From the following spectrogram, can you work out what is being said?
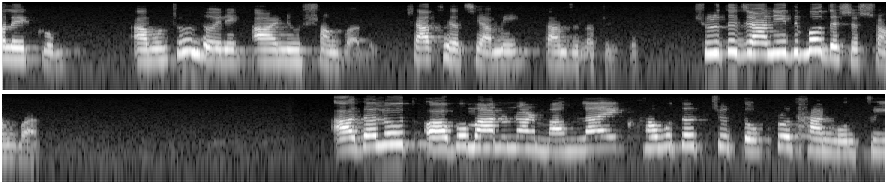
আলাইকুম। আমন্ত্রণ দৈনিক আর নিউজ সংবাদে। সাথে আছি আমি শুরুতে জানিয়ে দেব দেশের সংবাদ। আদালত অবমাননার মামলায় ক্ষমতাচ্যুত প্রধানমন্ত্রী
